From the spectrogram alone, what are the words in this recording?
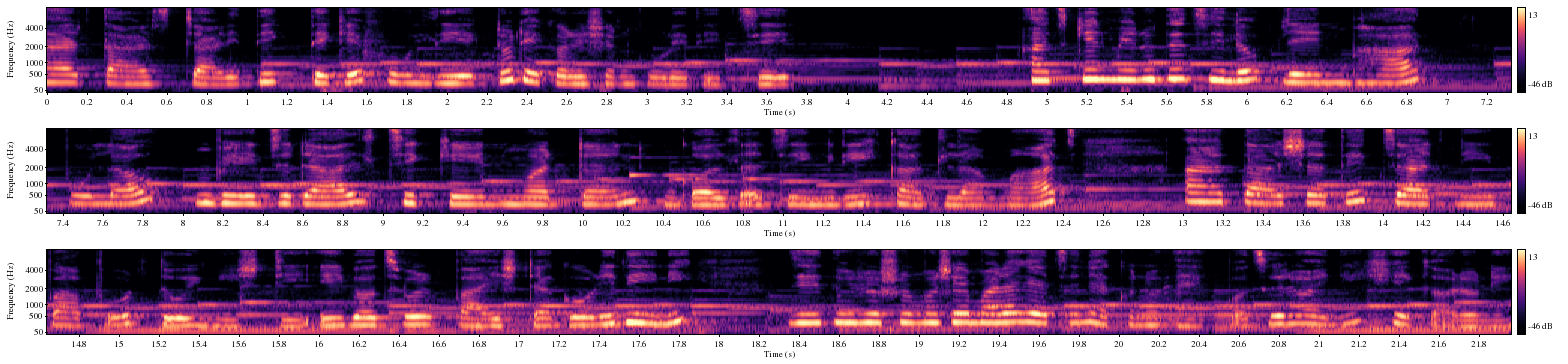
আর তার চারিদিক থেকে ফুল দিয়ে একটু ডেকোরেশন করে দিচ্ছি। আজকের মেনুতে ছিল প্লেন ভাত, পোলাও ভেজ ডাল চিকেন মাটন গলদা চিংড়ি, কাতলা মাছ, আর তার সাথে চাটনি, পাঁপড়, দই মিষ্টি। এই বছর পায়েসটা করে দিইনি, যেহেতু শ্বশুরমশাই মারা গেছেন, এখনও এক বছর হয়নি সেই কারণে।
